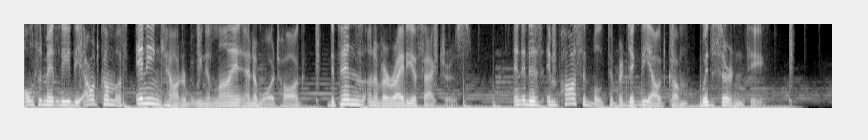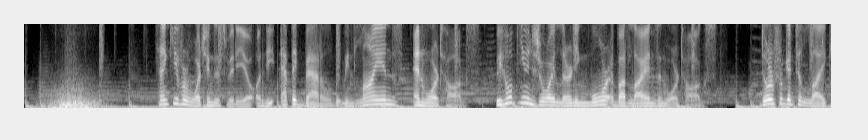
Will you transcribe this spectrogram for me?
ultimately the outcome of any encounter between a lion and a warthog depends on a variety of factors, and it is impossible to predict the outcome with certainty. Thank you for watching this video on the epic battle between lions and warthogs. We hope you enjoy learning more about lions and warthogs. Don't forget to like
